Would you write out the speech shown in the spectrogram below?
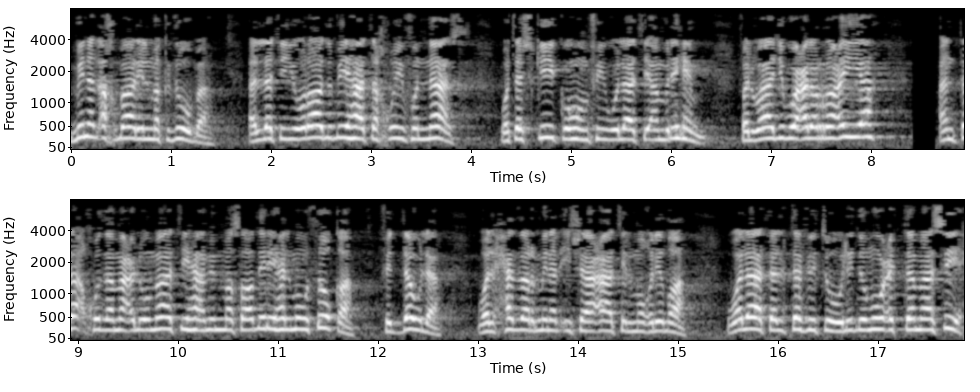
من الأخبار المكذوبة التي يراد بها تخويف الناس وتشكيكهم في ولاة أمرهم. فالواجب على الرعية أن تأخذ معلوماتها من مصادرها الموثوقة في الدولة والحذر من الإشاعات المغرضة. ولا تلتفتوا لدموع التماسيح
